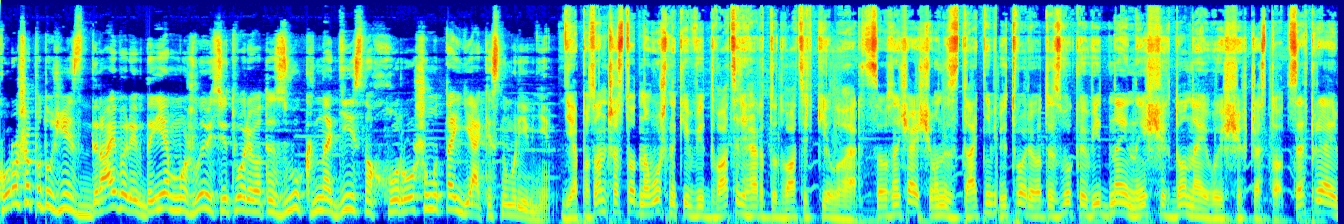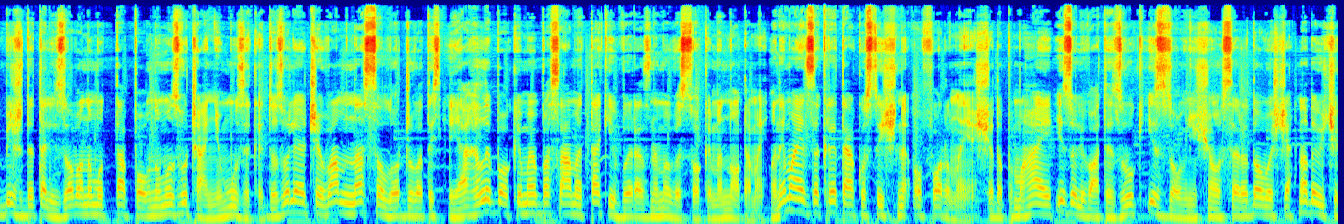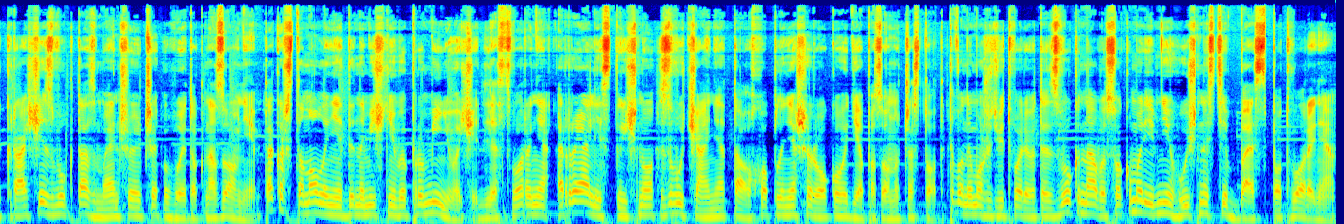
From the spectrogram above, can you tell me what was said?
Хороша потужність драйверів дає можливість відтворювати звук на дійсно хорошому та якісному рівні. Діапазон частот навушників від 20 Гц до 20 кГц. Це означає, що вони здатні відтворювати звуки від найнижчих до найвищих частот. Це сприяє більш деталізованому та повному звучанню музики, дозволяючи вам насолоджуватись як глибокими басами, так і виразними високими нотами. Вони мають закрите акустичне оформлення, що допомагає ізолювати звук із зовнішнього середовища, надаючи кращий звук та зменшуючи виток назовні. Також встановлено встановлені динамічні випромінювачі для створення реалістичного звучання та охоплення широкого діапазону частот. Та вони можуть відтворювати звук на високому рівні гучності без спотворення.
